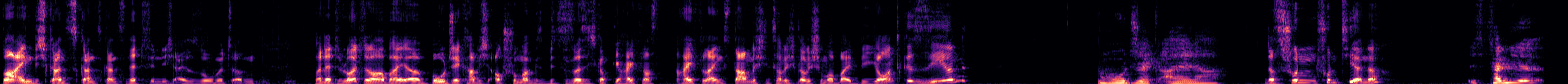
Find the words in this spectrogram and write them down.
War eigentlich ganz, ganz, ganz nett, finde ich. Also so mit ähm, paar nette Leute dabei. Äh, Bojack habe ich auch schon mal, beziehungsweise ich glaube, die High, Flas- High Flying Star Machines habe ich, glaube ich, schon mal bei Beyond gesehen. Bojack, Alter. Das ist schon, schon ein Tier, ne? Ich kann dir.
